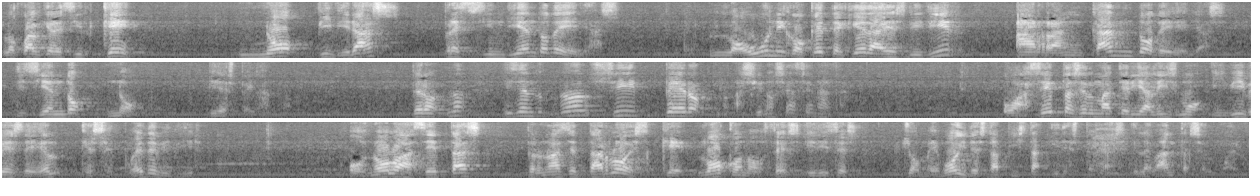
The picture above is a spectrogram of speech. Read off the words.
lo cual quiere decir que no vivirás prescindiendo de ellas. Lo único que te queda es vivir arrancando de ellas, diciendo no y despegando. Pero no, diciendo, no, sí, pero así no se hace nada. O aceptas el materialismo y vives de él, que se puede vivir, o no lo aceptas, pero no aceptarlo es que lo conoces y dices, yo me voy de esta pista y despegas y levantas el vuelo.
